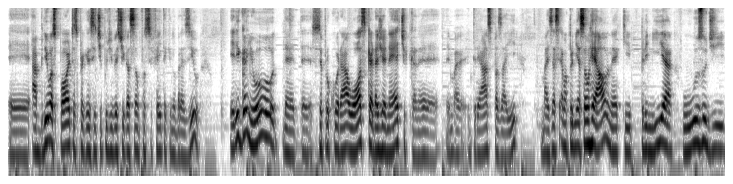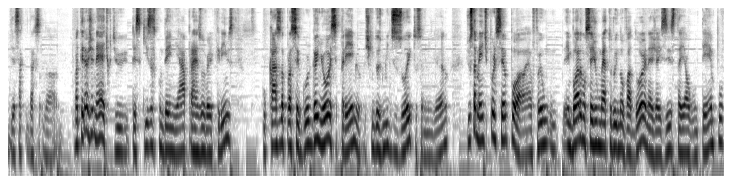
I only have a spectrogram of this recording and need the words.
é, abriu as portas para que esse tipo de investigação fosse feita aqui no Brasil. Ele ganhou, né, é, se você procurar, o Oscar da genética, né, entre aspas aí, mas é uma premiação real, né, que premia o uso de, dessa, da, material genético, de pesquisas com DNA para resolver crimes. O caso da Prosegur ganhou esse prêmio, acho que em 2018, se eu não me engano, justamente por ser, pô, é, foi um, embora não seja um método inovador, né, já exista aí há algum tempo,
